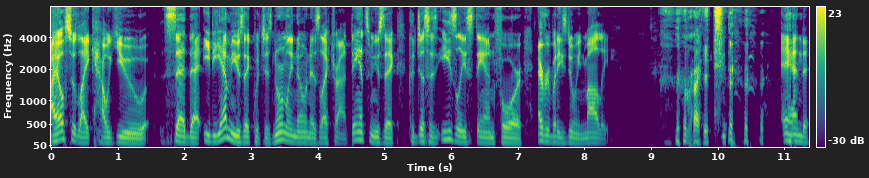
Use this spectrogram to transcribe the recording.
I also like how you said that EDM music, which is normally known as electronic dance music, could just as easily stand for everybody's doing Molly. right. and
